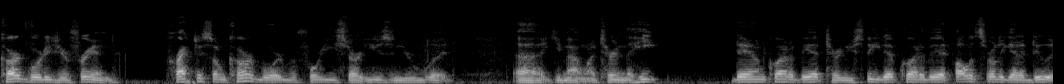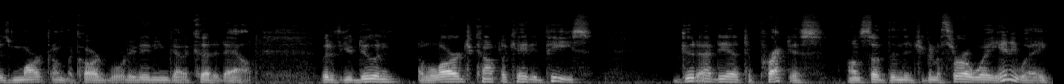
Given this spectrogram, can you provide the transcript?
cardboard is your friend. Practice on cardboard before you start using your wood. Uh, you might want to turn the heat down quite a bit, turn your speed up quite a bit. All it's really got to do is mark on the cardboard. It ain't even got to cut it out. But if you're doing a large, complicated piece, good idea to practice on something that you're going to throw away anyway.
